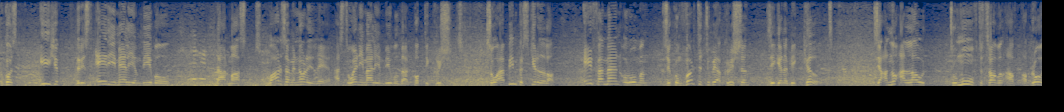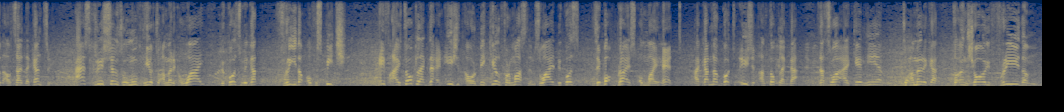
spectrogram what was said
Because Egypt, there is 80 million people that are Muslims. Is a minority there? As 20 million people that are Coptic Christians. So I've been persecuted a lot. If a man or woman, they converted to be a Christian, they're gonna be killed. They are not allowed to move to travel ab- abroad outside the country. As Christians, we moved here to America. Why? Because we got freedom of speech. If I talk like that in Egypt, I will be killed for Muslims. Why? Because they put price on my head. I cannot go to Egypt and talk like that. That's why I came here to America to enjoy freedom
